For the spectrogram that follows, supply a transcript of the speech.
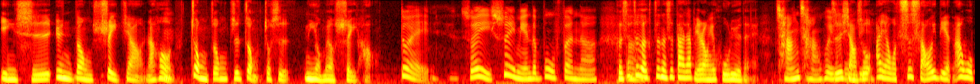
饮食、运动、睡觉，然后重中之重就是你有没有睡好。对，所以睡眠的部分呢，可是这个真的是大家比较容易忽略的哎。常常会只是想说，哎呀，我吃少一点啊，我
